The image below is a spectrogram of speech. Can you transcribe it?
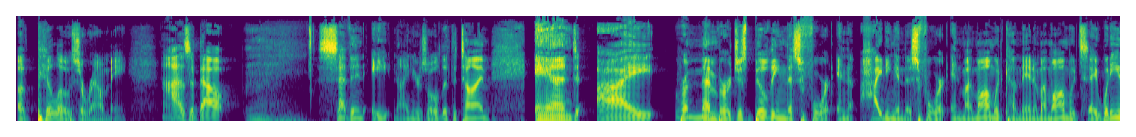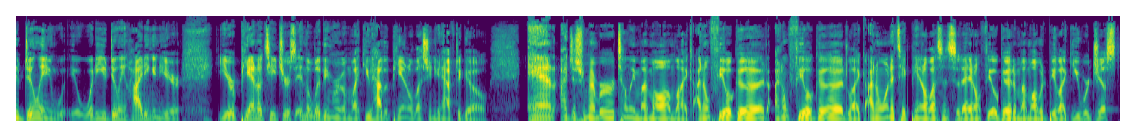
of pillows around me. I was about mm, seven, eight, nine years old at the time. And I remember just building this fort and hiding in this fort and my mom would come in and my mom would say what are you doing what are you doing hiding in here your piano teacher's in the living room like you have a piano lesson you have to go and i just remember telling my mom like i don't feel good. I don't feel good. Like i don't want to take piano lessons today. I don't feel good. And my mom would be like you were just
